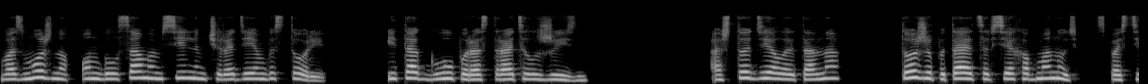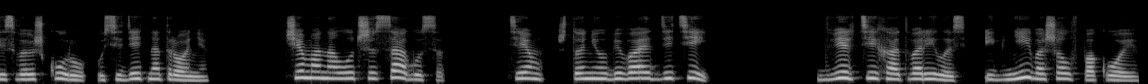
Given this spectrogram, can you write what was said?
Возможно, он был самым сильным чародеем в истории и так глупо растратил жизнь. А что делает она, тоже пытается всех обмануть, спасти свою шкуру, усидеть на троне. Чем она лучше Сагуса? Тем, что не убивает детей. Дверь тихо отворилась, и Гней вошел в покои.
